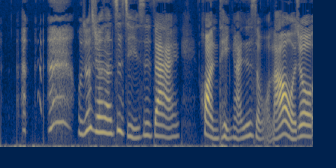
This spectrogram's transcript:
我就觉得自己是在幻听还是什么，然后我就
